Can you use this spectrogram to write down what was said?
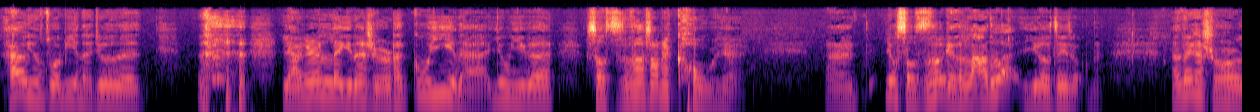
还有一种作弊呢，就是 两个人勒的时候，他故意的用一个手指头上那抠去。呃，用手指头给他拉断，也有这种的。那那个时候，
